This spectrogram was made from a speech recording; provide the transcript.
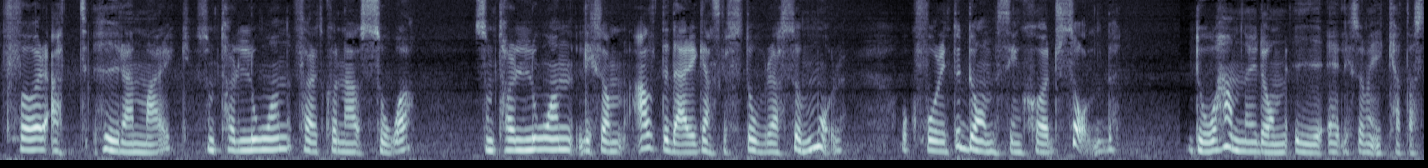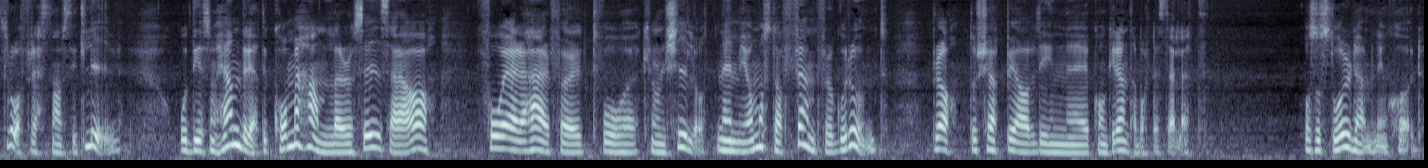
för att hyra en mark, som tar lån för att kunna så, som tar lån, liksom allt det där är ganska stora summor. Och får inte de sin skörd såld, då hamnar ju de i, eh, liksom, i katastrof resten av sitt liv. Och det som händer är att det kommer handlare och säger så här, ah, får jag det här för två kronor kilot? Nej, men jag måste ha fem för att gå runt. Bra, då köper jag av din eh, konkurrent här borta istället. Och så står du där med din skörd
